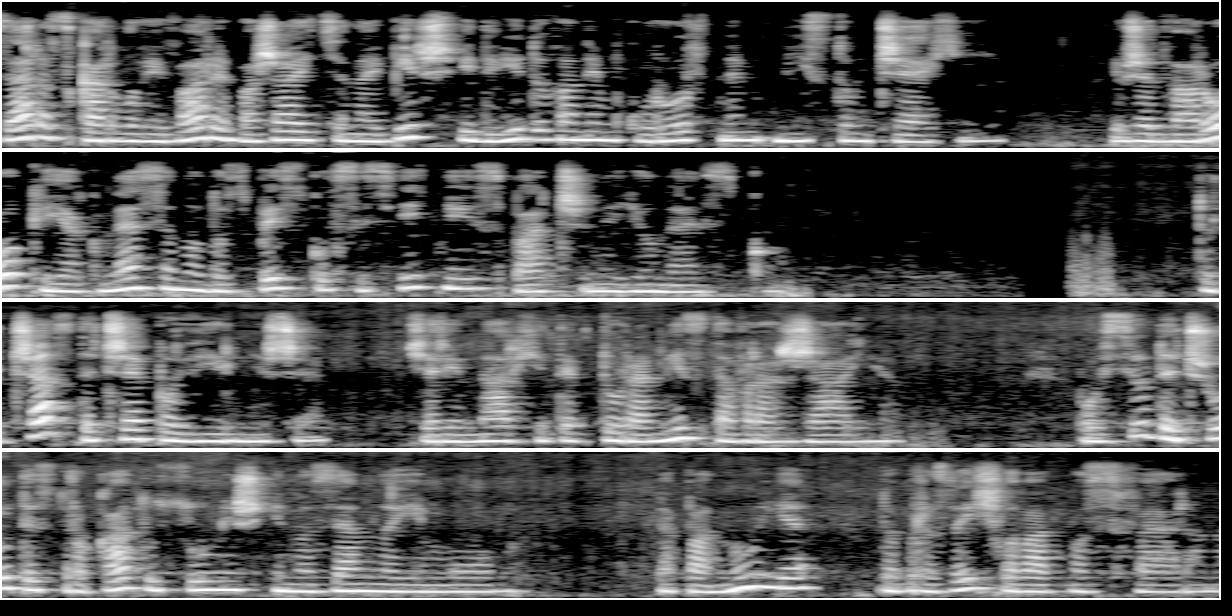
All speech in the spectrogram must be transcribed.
Зараз Карлові Вари вважаються найбільш відвідуваним курортним містом Чехії і вже два роки як внесено до списку Всесвітньої спадщини ЮНЕСКО. Тут час тече повільніше, чарівна архітектура міста вражає. Повсюди чути строкату суміш іноземної мови та панує доброзичлива атмосфера.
